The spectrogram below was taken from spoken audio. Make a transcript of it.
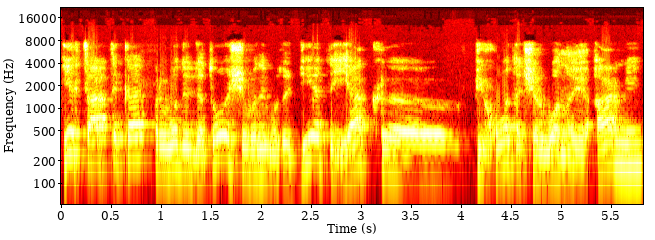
Їх тактика приводить до того, що вони будуть діяти як е, піхота Червоної армії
